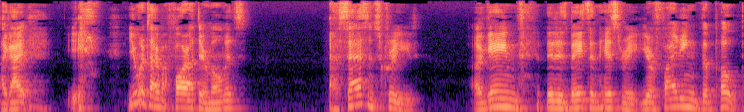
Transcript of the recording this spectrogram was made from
Like I, you want to talk about far out there moments? Assassin's Creed, a game that is based in history. You're fighting the Pope.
